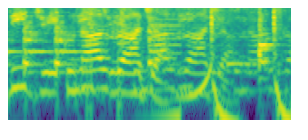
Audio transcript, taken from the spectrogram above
DJ Kunal Raja, Raja.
